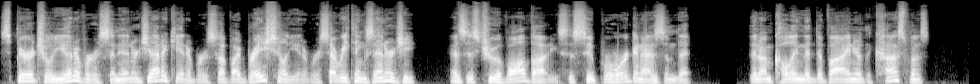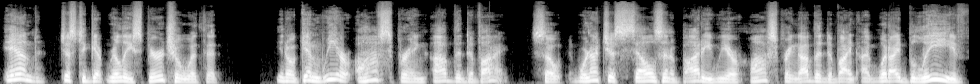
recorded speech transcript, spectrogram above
spiritual universe, an energetic universe, a vibrational universe. Everything's energy, as is true of all bodies, a superorganism that that I'm calling the divine or the cosmos. And just to get really spiritual with it, you know, again, we are offspring of the divine. So we're not just cells in a body, we are offspring of the divine. I, what I believe,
